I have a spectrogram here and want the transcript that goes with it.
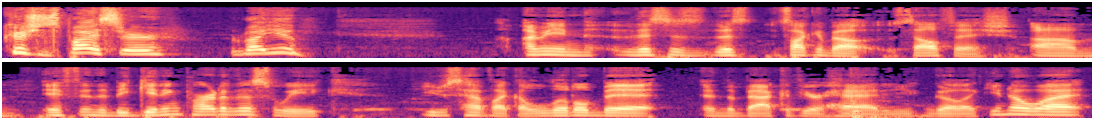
Christian Spicer, what about you? I mean, this is this talking about selfish. Um, if in the beginning part of this week you just have like a little bit in the back of your head, and you can go like, you know what,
